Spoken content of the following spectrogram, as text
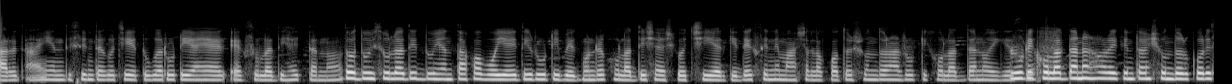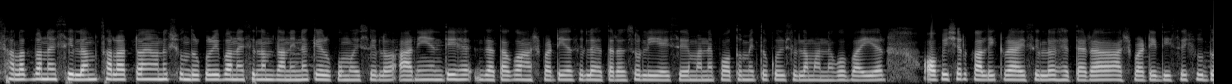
আর এনদি চিন্তা করছি এতুগা রুটি এক চুলা দিয়ে হাইতাম তো দুই চুলা দিয়ে দুই আন তাফা বইয়াই দিয়ে রুটি বেগুনরে খোলার দিয়ে শেষ করছি আর কি। দেখছেন মাসাল্লাহ কত সুন্দর আর রুটি খোলার দান হয়ে গেছে। রুটি খোলার দানের হরে কিন্তু আমি সুন্দর করে সালাদ বানাইছিলাম। সালাদটা অনেক সুন্দর করে বানাইছিলাম জানি না কীরকম হয়েছিল আর ইয়ান দিয়ে যেতাগো আঁশপাটি আছিল হেতারা চলি আইছে। মানে প্রথমে তো কইছিলাম আনাগো বাইয়ের অফিসের কালিকরা আইছিল হেতারা আঁশপাটি দিছে শুধু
